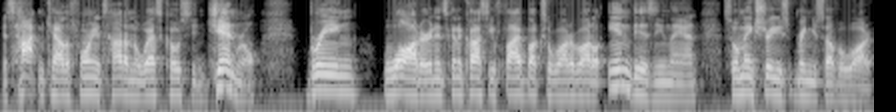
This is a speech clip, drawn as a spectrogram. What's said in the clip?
It's hot in California. It's hot on the West Coast in general. Bring water, and it's going to cost you five bucks a water bottle in Disneyland. So make sure you bring yourself a water.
